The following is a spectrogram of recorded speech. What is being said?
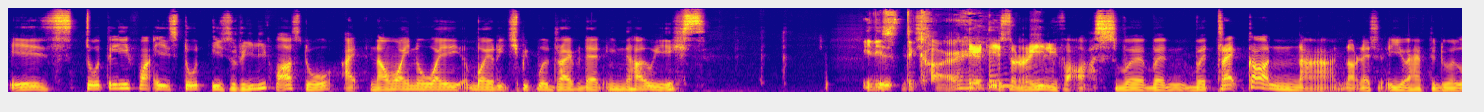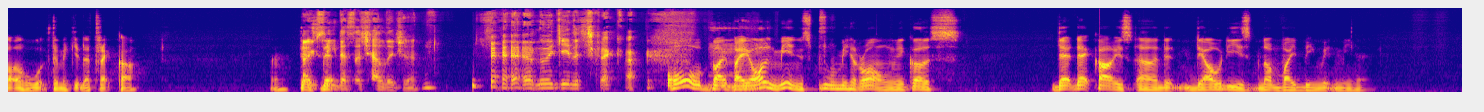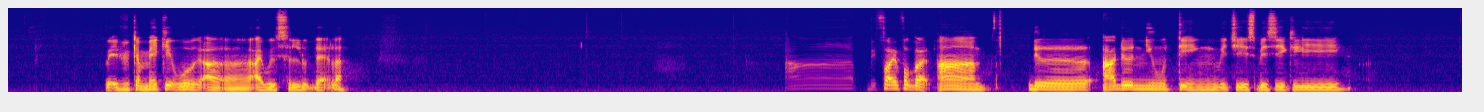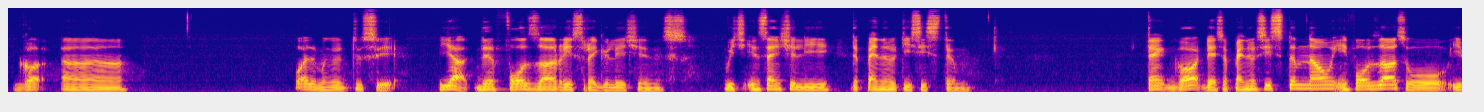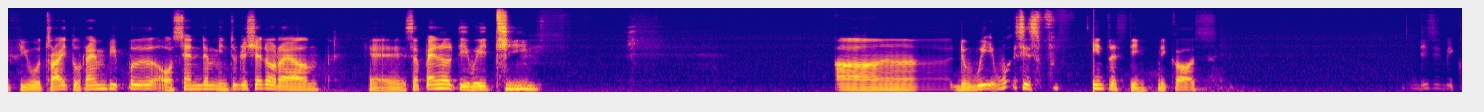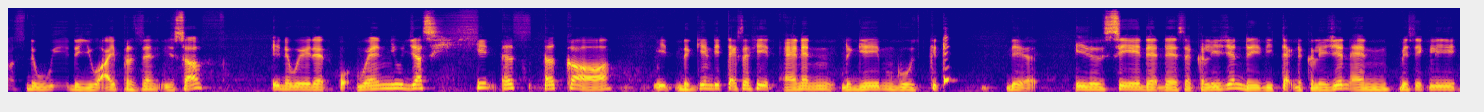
It's totally fun. It's to- It's really fast though. I now I know why why rich people drive that in the highways. It is the car. it is really fast, but but but track car nah, not necessarily. You have to do a lot of work to make it a track car. Uh, I that's think that- that's a challenge then. Make it a track car. Oh, by by all Hmm. means, prove me wrong because that that car is uh the, the Audi is not vibing with me. man. But if you can make it work, uh, uh I will salute that lah. Uh, before I forgot, um, the other new thing which is basically got uh, what am I going to say? Yeah, the Forza race regulations, which essentially the penalty system. Thank God there's a penalty system now in Forza, so if you try to ram people or send them into the Shadow Realm, there's a penalty waiting. Uh, the way it works is interesting because this is because the way the UI presents itself in a way that when you just hit a, a car, it the game detects a hit and then the game goes they it'll say that there's a collision, they detect the collision and basically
